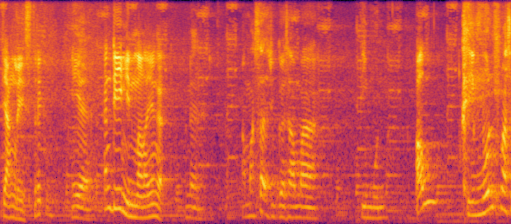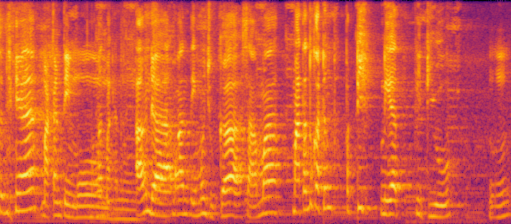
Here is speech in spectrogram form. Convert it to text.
tiang listrik Iya, kan dingin malah ya nggak? benar. Nah, Masa juga sama timun. Au, Timun maksudnya? Makan timun, makan, makan, timun. ah, enggak, makan timun juga. Sama mata tuh kadang pedih lihat video. Mm-mm.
